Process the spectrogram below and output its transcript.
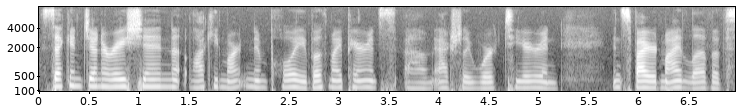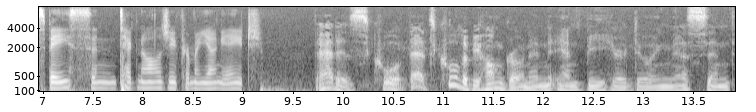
second generation Lockheed Martin employee. Both my parents um, actually worked here and inspired my love of space and technology from a young age. That is cool. That's cool to be homegrown and, and be here doing this. And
